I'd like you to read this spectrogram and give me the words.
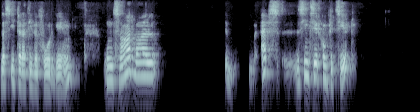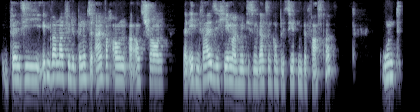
das iterative Vorgehen. Und zwar, weil äh, Apps sind sehr kompliziert. Wenn sie irgendwann mal für den Benutzer einfach au- ausschauen, dann eben weil sich jemand mit diesem ganzen Komplizierten befasst hat und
